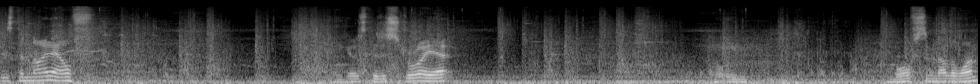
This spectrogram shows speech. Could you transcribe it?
is the Night Elf. There goes the destroyer. Oh, morphs another one.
